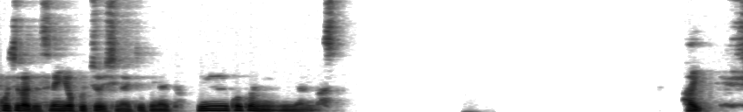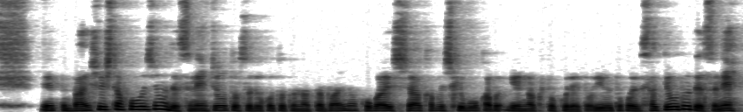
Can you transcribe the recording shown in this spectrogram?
こちらですね、よく注意しないといけないということになります。はい。えっと、買収した法人をですね、譲渡することとなった場合の子会社株式合株減額特例というところで、先ほどですね、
